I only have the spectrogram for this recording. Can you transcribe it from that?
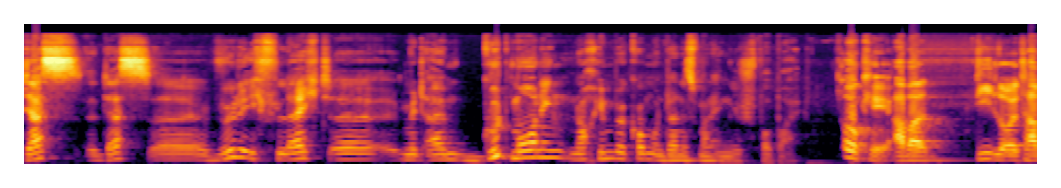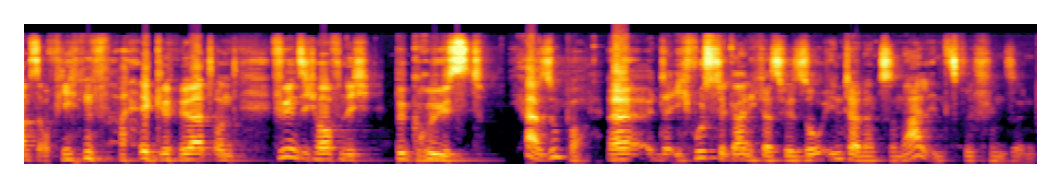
Das, das äh, würde ich vielleicht äh, mit einem Good Morning noch hinbekommen und dann ist mein Englisch vorbei. Okay, aber die Leute haben es auf jeden Fall gehört und fühlen sich hoffentlich begrüßt. Ja, super. Äh, ich wusste gar nicht, dass wir so international inzwischen sind.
